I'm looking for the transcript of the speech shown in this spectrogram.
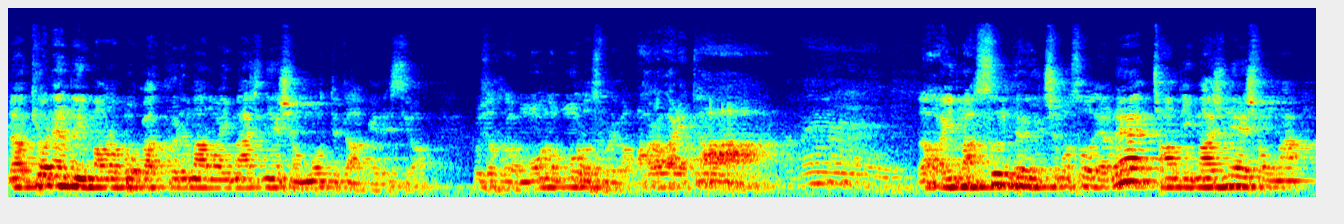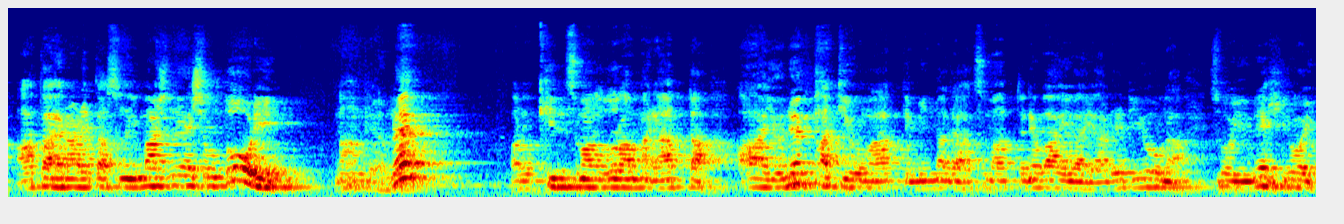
だから去年の今の僕は車のイマジネーションを持ってたわけですよ。そしたらもろもろそれが現れた。だから今住んでるうちもそうだよね。ちゃんとイマジネーションが与えられたそのイマジネーション通りなんだよねあの金妻のドラマにあったああいうねパティオがあってみんなで集まってねワイワイやれるようなそういうね広い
